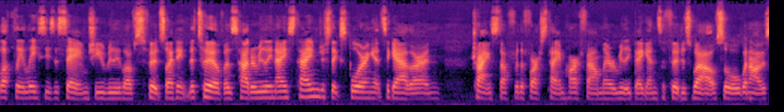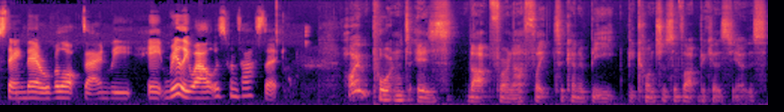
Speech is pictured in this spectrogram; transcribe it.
luckily Lacey's the same. She really loves food, so I think the two of us had a really nice time just exploring it together and trying stuff for the first time. Her family are really big into food as well, so when I was staying there over lockdown, we ate really well. It was fantastic. How important is that for an athlete to kind of be be conscious of that? Because you know this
